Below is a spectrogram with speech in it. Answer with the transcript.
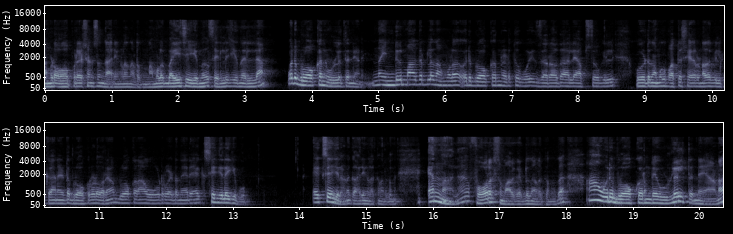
നമ്മുടെ ഓപ്പറേഷൻസും കാര്യങ്ങളും നടത്തുന്നത്. നമ്മൾ ബൈ ചെയ്യുന്നത് സെല്ല് ചെയ്യുന്നതെല്ലാം ഒരു ബ്രോക്കറിന്റെ ഉള്ളിൽ തന്നെയാണ്. എന്നാൽ ഇന്ത്യൻ മാർക്കറ്റിൽ നമ്മൾ ഒരു ബ്രോക്കറിന്റെ അടുത്ത് പോയി സെറോദ അല്ലെ ആപ്പ് സ്റ്റോക്കിൽ പോയിട്ട് നമുക്ക് പത്ത് ഷെയർ ഉണ്ട്. അത് വിൽക്കാനായിട്ട് ബ്രോക്കറോട് പറയാം. ബ്രോക്കർ ആ ഓർഡറുമായിട്ട് നേരെ എക്സ്ചേഞ്ചിലേക്ക് പോകും. എക്സ്ചേഞ്ചിലാണ് കാര്യങ്ങളൊക്കെ നടക്കുന്നത്. എന്നാൽ ഫോറക്സ് മാർക്കറ്റിൽ നടക്കുന്നത് ആ ഒരു ബ്രോക്കറിന്റെ ഉള്ളിൽ തന്നെയാണ്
